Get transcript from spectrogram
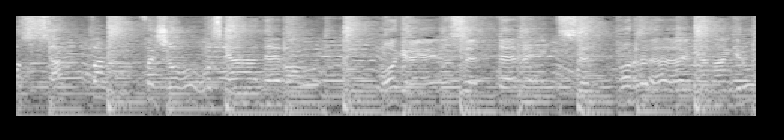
oss sappa för så ska det vara. Och gräset det växer och röken han gror.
